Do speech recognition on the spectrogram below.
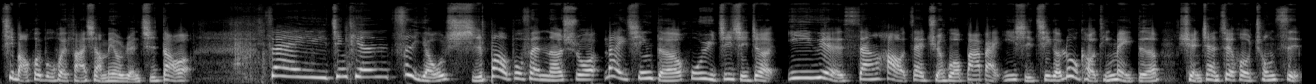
弃保会不会发酵，没有人知道哦。在今天自由时报部分呢，说赖清德呼吁支持者一月三号在全国八百一十七个路口停美德，选战最后冲刺，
